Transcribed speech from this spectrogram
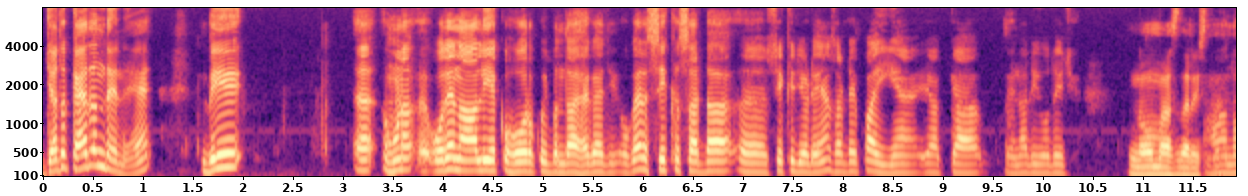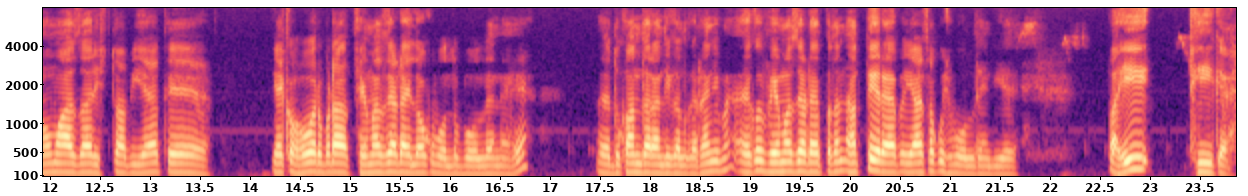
ਜਦ ਕਹਿ ਦਿੰਦੇ ਨੇ ਵੀ ਹੁਣ ਉਹਦੇ ਨਾਲ ਹੀ ਇੱਕ ਹੋਰ ਕੋਈ ਬੰਦਾ ਹੈਗਾ ਜੀ ਉਹ ਕਹਿੰਦਾ ਸਿੱਖ ਸਾਡਾ ਸਿੱਖ ਜਿਹੜੇ ਆ ਸਾਡੇ ਭਾਈ ਆ ਜਾਂ ਕਿਆ ਇਹਨਾਂ ਦੀ ਉਹਦੇ ਚ। ਨੌ ਮਾਸ ਦਾ ਰਿਸ਼ਤਾ। ਹਾਂ ਨੌ ਮਾਸ ਦਾ ਰਿਸ਼ਤਾ ਵੀ ਹੈ ਤੇ ਇੱਕ ਹੋਰ ਬੜਾ ਫੇਮਸ ਜਿਹਾ ਡਾਇਲੌਗ ਬੋਲ ਬੋਲਦੇ ਨੇ ਇਹ। ਅ, ਦੁਕਾਨਦਾਰਾਂ ਦੀ ਗੱਲ ਕਰ ਰਿਹਾ ਜੀ ਮੈਂ। ਇਹ ਕੋਈ ਫੇਮਸ ਜਿਹਾ ਪਤਾ ਨਹੀਂ ਹੱਤੇ ਰੈਪ ਜਾਂ ਐਸਾ ਕੁਝ ਬੋਲਦੇ ਆ ਜੀ ਇਹ। ਭਾਈ ਠੀਕ ਹੈ।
